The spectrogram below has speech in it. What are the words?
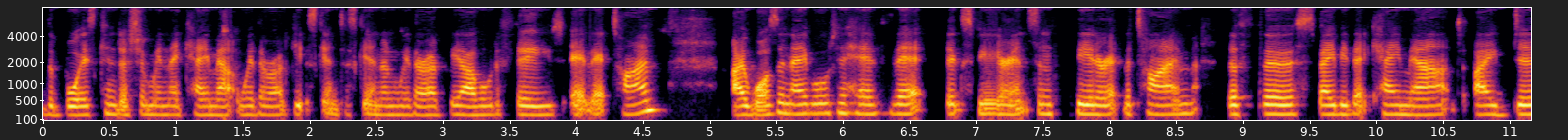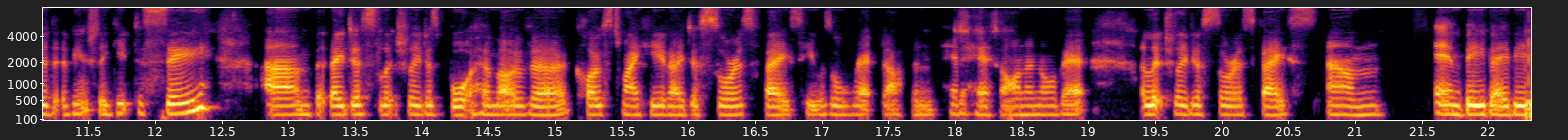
the boys' condition when they came out, whether I'd get skin to skin and whether I'd be able to feed at that time. I wasn't able to have that experience in theatre at the time. The first baby that came out, I did eventually get to see, um, but they just literally just brought him over close to my head. I just saw his face. He was all wrapped up and had a hat on and all that. I literally just saw his face. Um, and B baby,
